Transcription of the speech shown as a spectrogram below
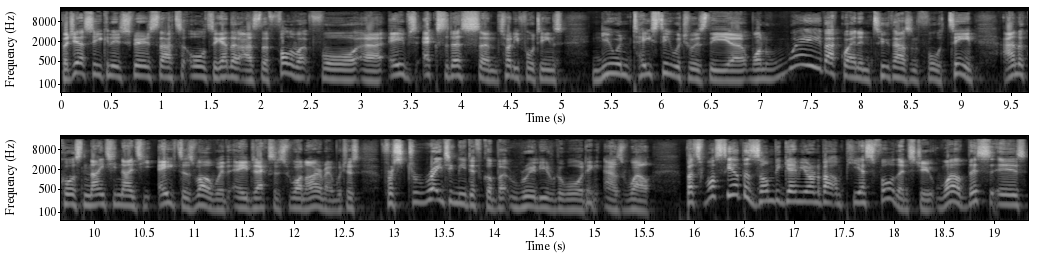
But yeah, so you can experience that all together as the follow up for uh, Abe's Exoddus and 2014's New 'n' Tasty, which was the uh, one way back when in 2014, and of course 1998 as well with Abe's Exoddus 1 Ironman, which is frustratingly difficult but really rewarding as well. But what's the other zombie game you're on about on PS4 then, Stu? Well, this is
